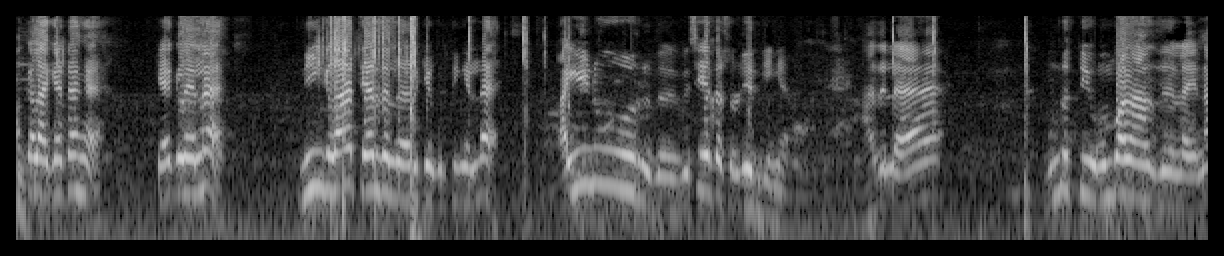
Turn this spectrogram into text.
மக்களா கேட்டாங்க. கேட்கல நீங்களா தேர்தல் அறிக்கை கொடுத்தீங்கல்ல? ஐநூறு விஷயத்தை விஷயத்த சொல்லியிருக்கீங்க. அதில் முந்நூற்றி ஒன்பதாவதுல என்ன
